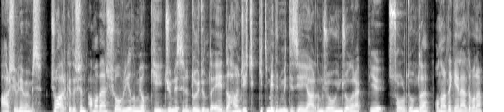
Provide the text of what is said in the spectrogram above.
arşivlememiz. Şu arkadaşın ama ben showreel'ım yok ki cümlesini duyduğumda e daha önce hiç gitmedin mi diziye yardımcı oyuncu olarak diye sorduğumda onlar da genelde bana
